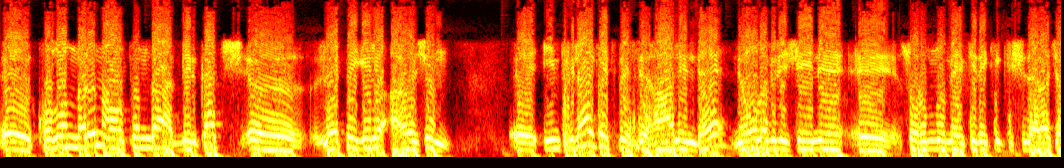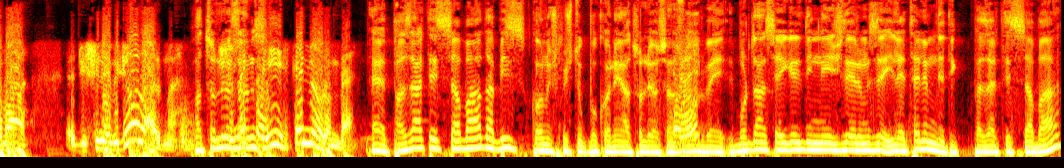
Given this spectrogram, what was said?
e, kolonların altında birkaç e, LPG'li aracın e, infilak etmesi halinde ne olabileceğini e, sorumlu mevkideki kişiler acaba düşünebiliyorlar mı? Hatırlıyorsanız- Düşünmek dahi istemiyorum ben. Evet pazartesi sabahı da biz konuşmuştuk bu konuyu hatırlıyorsanız Evet. Uğur Bey. Buradan sevgili dinleyicilerimize iletelim dedik pazartesi sabahı.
